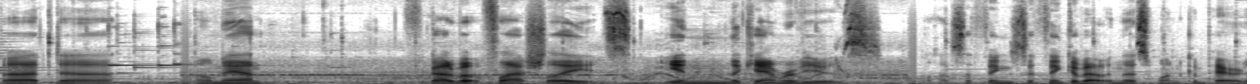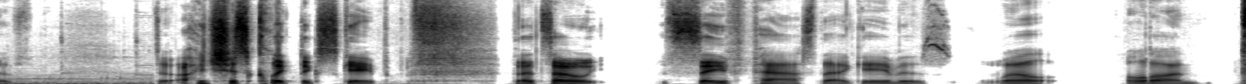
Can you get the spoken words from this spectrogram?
but uh, oh man, forgot about flashlights in the camera views. Lots of things to think about in this one comparative. I just clicked escape. That's how safe pass that game is. Well, hold on.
